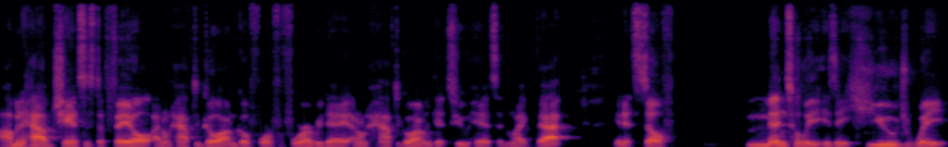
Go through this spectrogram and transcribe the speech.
I'm going to have chances to fail. I don't have to go out and go four for four every day. I don't have to go out and get two hits. And like that in itself, mentally is a huge weight.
